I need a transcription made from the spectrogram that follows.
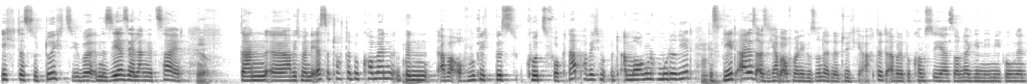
ich das so durchziehe über eine sehr, sehr lange Zeit. Ja. Dann äh, habe ich meine erste Tochter bekommen, bin aber auch wirklich bis kurz vor knapp habe ich am Morgen noch moderiert. Das geht alles. Also ich habe auf meine Gesundheit natürlich geachtet, aber da bekommst du ja Sondergenehmigungen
